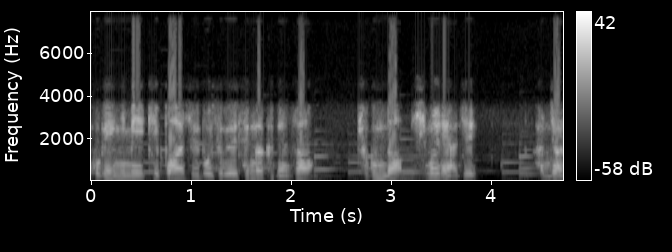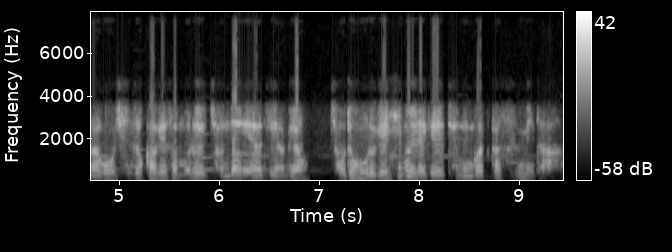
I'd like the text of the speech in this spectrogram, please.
고객님이 기뻐하실 모습을 생각하면서 조금 더 힘을 내야지 안전하고 신속하게 선물을 전달해야지 하며 저도 모르게 힘을 내게 되는 것 같습니다.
